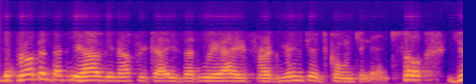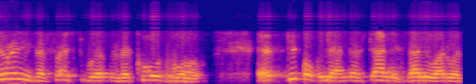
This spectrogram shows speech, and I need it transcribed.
The problem that we have in Africa is that we are a fragmented continent. So during the first the Cold War, uh, people could understand exactly what was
